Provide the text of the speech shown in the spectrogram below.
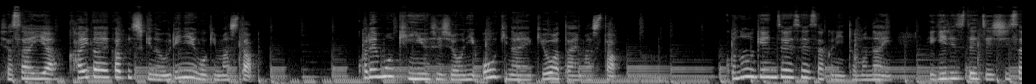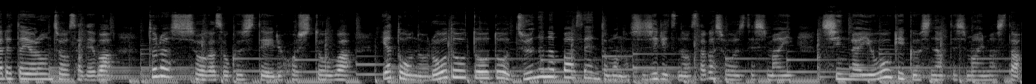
社債や海外株式の売りに動きました。これも金融市場に大きな影響を与えました。この減税政策に伴いイギリスで実施された世論調査ではトラス首相が属している保守党は野党の労働党と17%もの支持率の差が生じてしまい信頼を大きく失ってしまいました。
